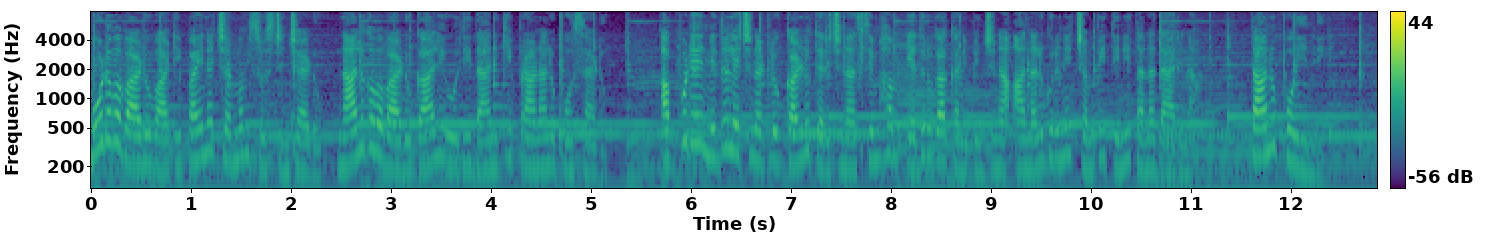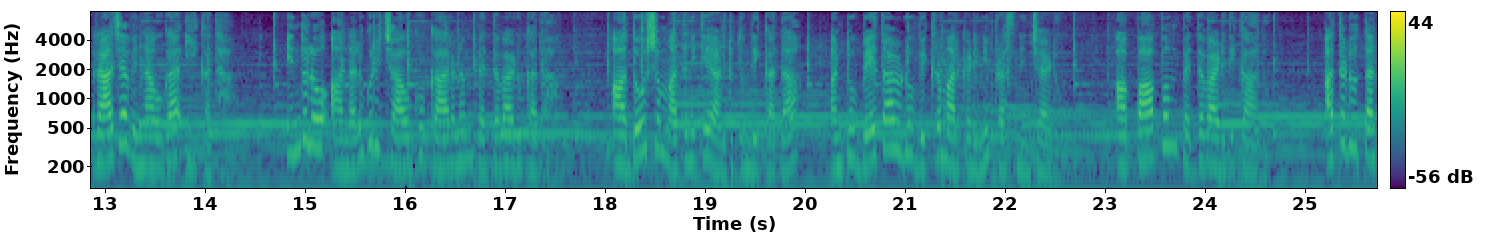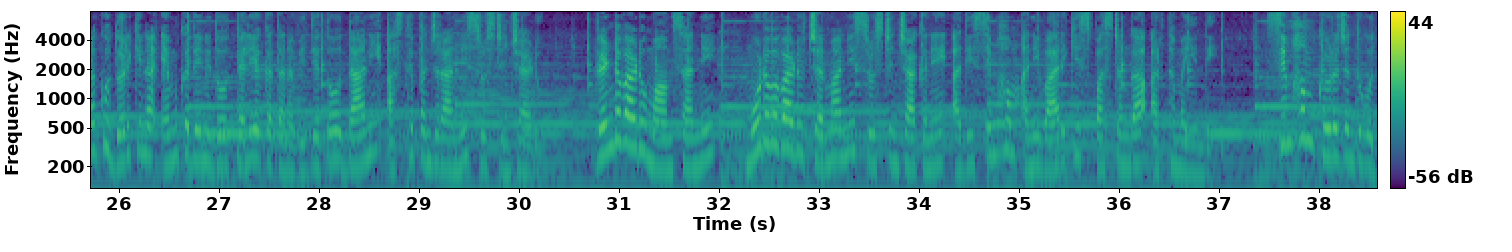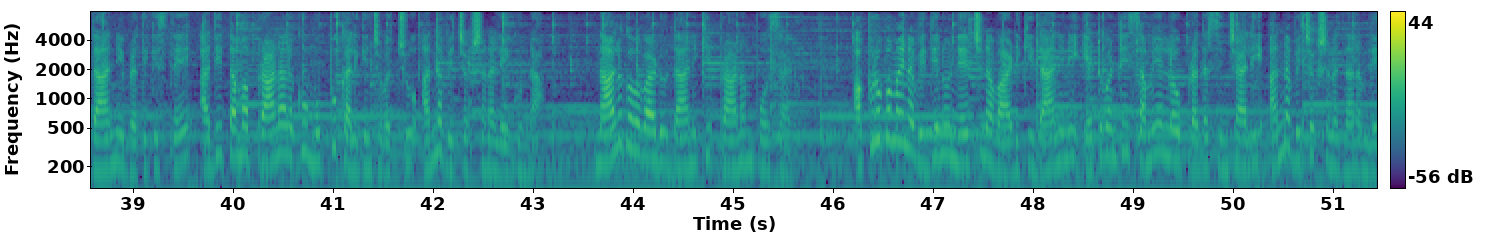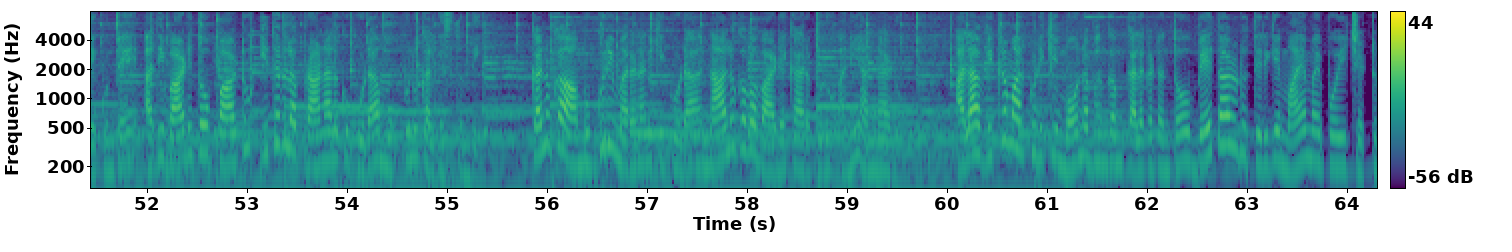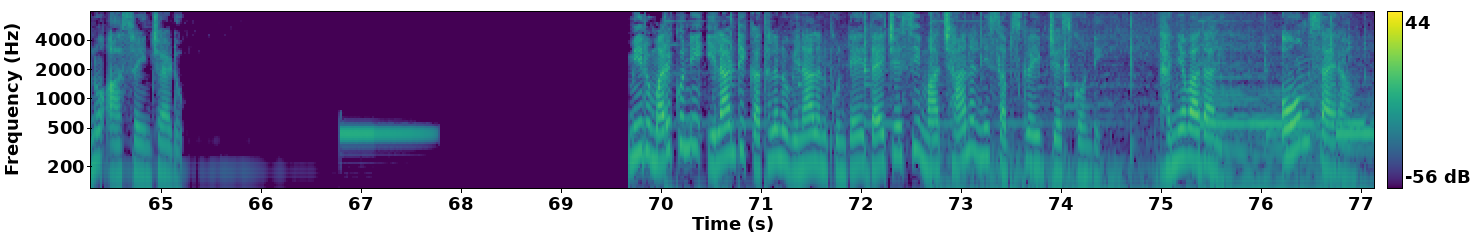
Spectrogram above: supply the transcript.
మూడవవాడు వాటిపైన చర్మం సృష్టించాడు. నాలుగవవాడు గాలి ఊది దానికి ప్రాణాలు పోశాడు. అప్పుడే నిద్రలేచినట్లు కళ్ళు తెరిచిన సింహం ఎదురుగా కనిపించిన ఆ నలుగురిని చంపి తిని తన దారిన. తాను పోయింది. రాజా విన్నావుగా ఈ కథ. ఇందులో ఆ నలుగురి చావుకు కారణం పెద్దవాడు కదా. ఆ దోషం అతనికే అంటుతుంది కదా అంటూ బేతాళుడు విక్రమార్కడిని ప్రశ్నించాడు. ఆ పాపం పెద్దవాడిది కాదు. అతడు తనకు దొరికిన ఎముకదేనిదో తెలియక తన విద్యతో దాని అస్థిపంజరాన్ని సృష్టించాడు. రెండవాడు మాంసాన్ని మూడవవాడు చర్మాన్ని సృష్టించాకనే అది సింహం అని వారికి స్పష్టంగా అర్థమయ్యింది. సింహం క్రూరజంతువు దాన్ని బ్రతికిస్తే అది తమ ప్రాణాలకు ముప్పు కలిగించవచ్చు అన్న విచక్షణ లేకుండా. నాలుగవవాడు దానికి ప్రాణం పోశాడు. అపురూపమైన విద్యను నేర్చిన వాడికి దానిని ఎటువంటి సమయంలో ప్రదర్శించాలి అన్న విచక్షణ జ్ఞానం లేకుంటే అది వాడితో పాటు ఇతరుల ప్రాణాలకు కూడా ముప్పును కలిగిస్తుంది. కనుక ఆ ముగ్గురి మరణానికి కూడా నాలుగవ వాడే కారకుడు అని అన్నాడు. అలా విక్రమార్కుడికి మౌనభంగం కలగటంతో బేతాళుడు తిరిగే మాయమైపోయి చెట్టును ఆశ్రయించాడు. మీరు మరికొన్ని ఇలాంటి కథలను వినాలనుకుంటే దయచేసి మా ఛానల్ని సబ్స్క్రైబ్ చేసుకోండి. ధన్యవాదాలు. ఓం సాయిరామ్.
